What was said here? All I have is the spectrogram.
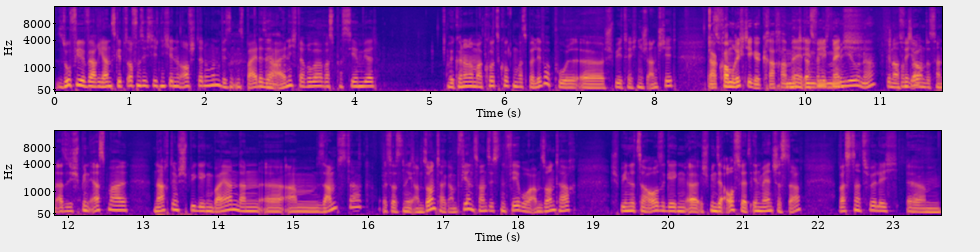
so viel Varianz gibt es offensichtlich nicht in den Aufstellungen. Wir sind uns beide sehr ja. einig darüber, was passieren wird. Wir können noch mal kurz gucken, was bei Liverpool äh, spieltechnisch ansteht. Da das kommen richtige Kracher mit das irgendwie Menu, ne? Genau, das finde ich auch interessant. Also die spielen erstmal nach dem Spiel gegen Bayern, dann äh, am Samstag, ist das, nee, am Sonntag, am 24. Februar, am Sonntag, spielen sie zu Hause gegen, äh, spielen sie auswärts in Manchester, was natürlich ähm,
